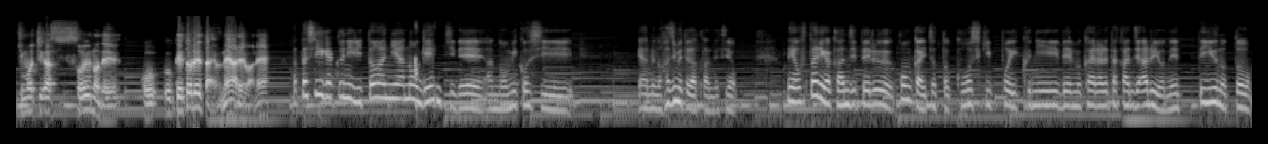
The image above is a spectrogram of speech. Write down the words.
気持ちがそういうので、こう、受け取れたよね、あれはね。私逆にリトアニアの現地であのおみこしやるの初めてだったんですよ。でお二人が感じてる今回ちょっと公式っぽい国で迎えられた感じあるよねっていうのと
